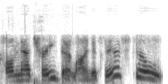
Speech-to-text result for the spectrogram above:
come that trade deadline. If they're still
